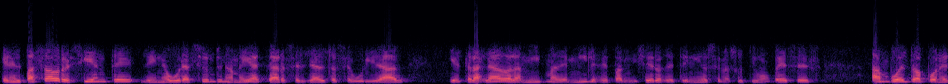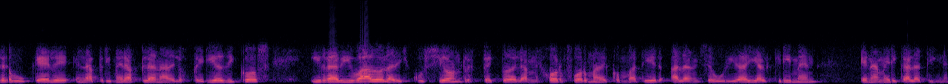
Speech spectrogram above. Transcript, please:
En el pasado reciente, la inauguración de una mega cárcel de alta seguridad y el traslado a la misma de miles de pandilleros detenidos en los últimos meses han vuelto a poner a Bukele en la primera plana de los periódicos y reavivado la discusión respecto de la mejor forma de combatir a la inseguridad y al crimen en América Latina.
